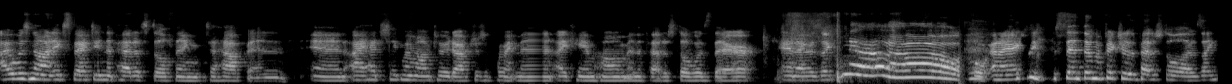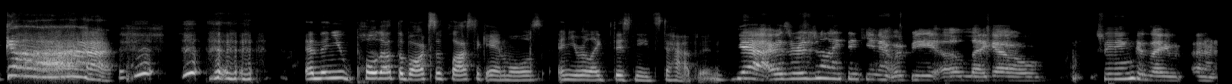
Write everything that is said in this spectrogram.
I was not expecting the pedestal thing to happen. And I had to take my mom to a doctor's appointment. I came home and the pedestal was there. And I was like, no. And I actually sent them a picture of the pedestal. I was like, God. and then you pulled out the box of plastic animals and you were like, this needs to happen. Yeah, I was originally thinking it would be a Lego thing because I I don't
